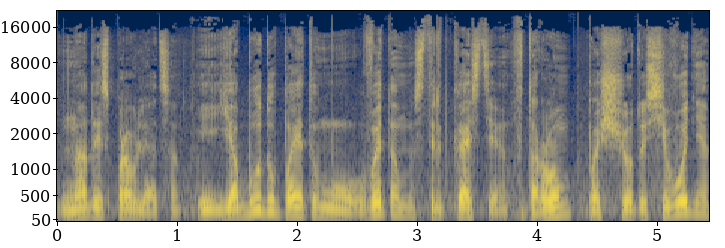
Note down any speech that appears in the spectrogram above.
Надо исправляться. И я буду, поэтому в этом стриткасте, втором по счету сегодня,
